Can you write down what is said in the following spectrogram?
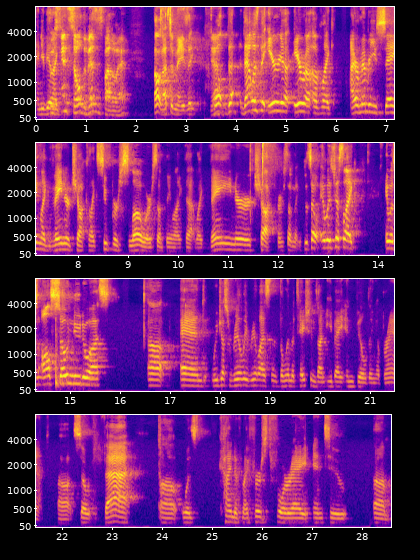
And you'd be who like, since sold the business, by the way. oh, that's amazing. Yeah. Well, th- that was the era era of like I remember you saying like Vaynerchuk like super slow or something like that, like Vaynerchuk or something. So it was just like it was all so new to us, uh, and we just really realized the, the limitations on eBay in building a brand. Uh, so that uh, was kind of my first foray into um,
